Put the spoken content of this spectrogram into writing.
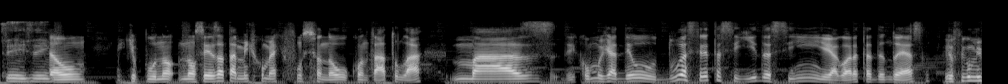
Sim, sim. Então, Tipo, não, não sei exatamente como é que funcionou o contrato lá, mas como já deu duas tretas seguidas assim e agora tá dando essa, eu fico me,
